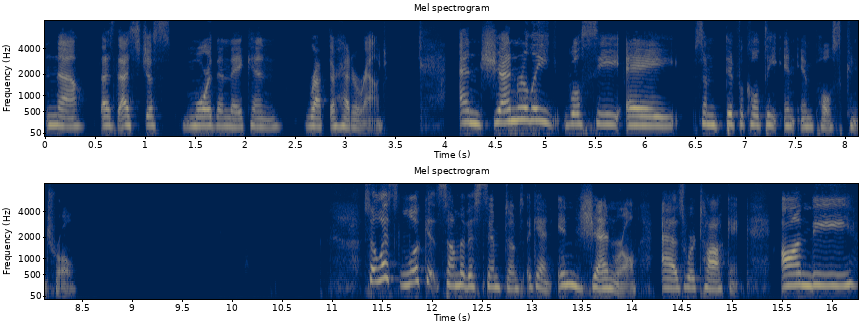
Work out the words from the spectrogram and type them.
no, that's, that's just more than they can wrap their head around and generally we'll see a some difficulty in impulse control So let's look at some of the symptoms again in general as we're talking. On the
